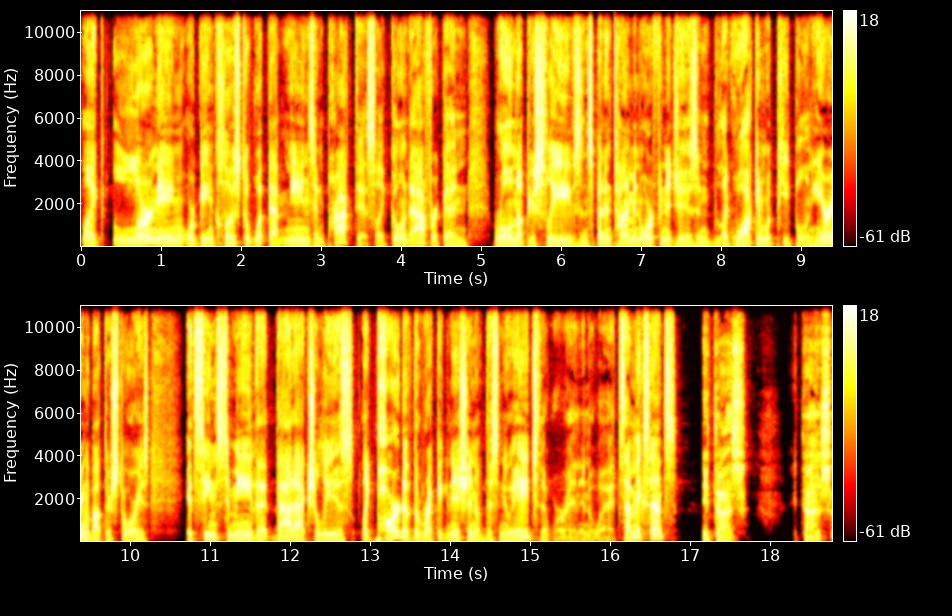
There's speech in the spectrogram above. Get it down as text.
like learning or being close to what that means in practice, like going to Africa and rolling up your sleeves and spending time in orphanages and like walking with people and hearing about their stories, it seems to me that that actually is like part of the recognition of this new age that we're in in a way. Does that make sense? It does. It does.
